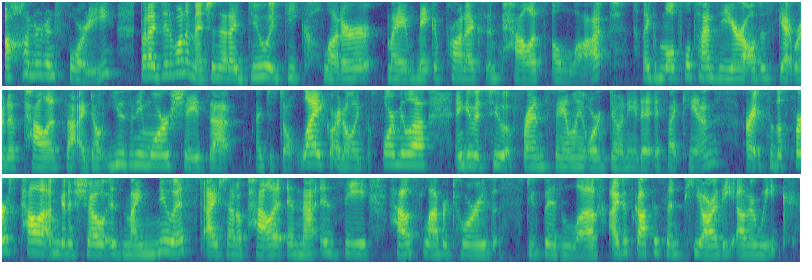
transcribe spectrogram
140. But I did want to mention that I do declutter my makeup products and palettes a lot. Like multiple times a year, I'll just get rid of palettes that I don't use anymore, shades that I just don't like or I don't like the formula and give it to friends, family, or donate it if I can. All right, so the first palette I'm gonna show is my newest eyeshadow palette and that is the Haus Laboratories Stupid Love. I just got this in PR the other week.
